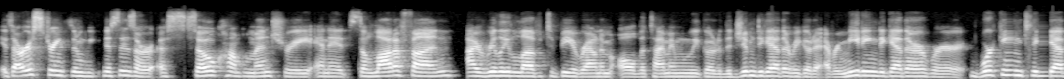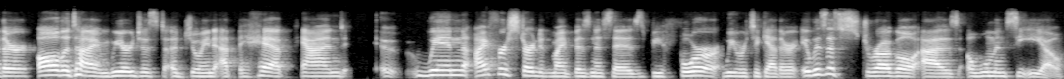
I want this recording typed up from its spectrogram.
It's our strengths and weaknesses are uh, so complementary and it's a lot of fun. I really love to be around him all the time. I mean, we go to the gym together, we go to every meeting together, we're working together all the time. We are just a joined at the hip. And Uh, when I first started my businesses before we were together, it was a struggle as a woman CEO,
